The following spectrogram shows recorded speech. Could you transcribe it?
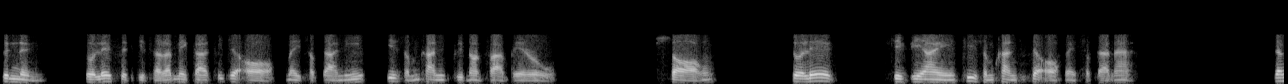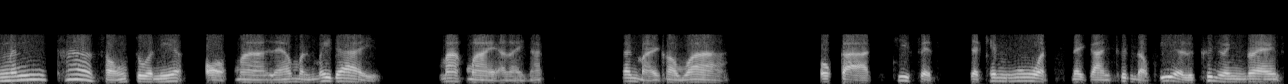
คือหนึ่งตัวเลขเศรษฐกิจสหรัฐอเมริกาที่จะออกในสัปดาห์นี้ที่สำคัญคือนอนฟาร์เปโรสองตัวเลข CPI ที่สำคัญที่จะออกในสัปดาห์หน้า ดังนั้นถ้าสองตัวนี้ออกมาแล้วมันไม่ได้มากมายอะไรนักนั่นหมายความว่าโอกาสที่เฟด จะเข้มงวดในการขึ้นดอกเบี้ยหรือขึ้นแรงๆ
